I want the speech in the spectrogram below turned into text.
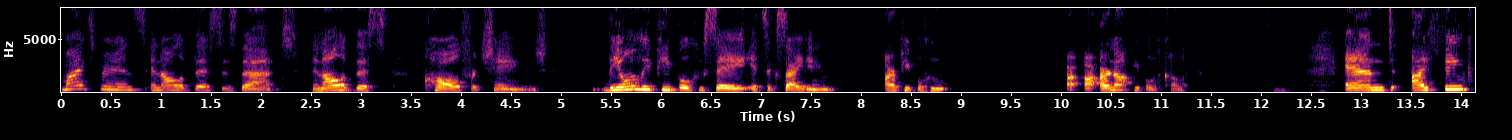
my experience in all of this is that in all of this call for change the only people who say it's exciting are people who are, are not people of color. And i think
